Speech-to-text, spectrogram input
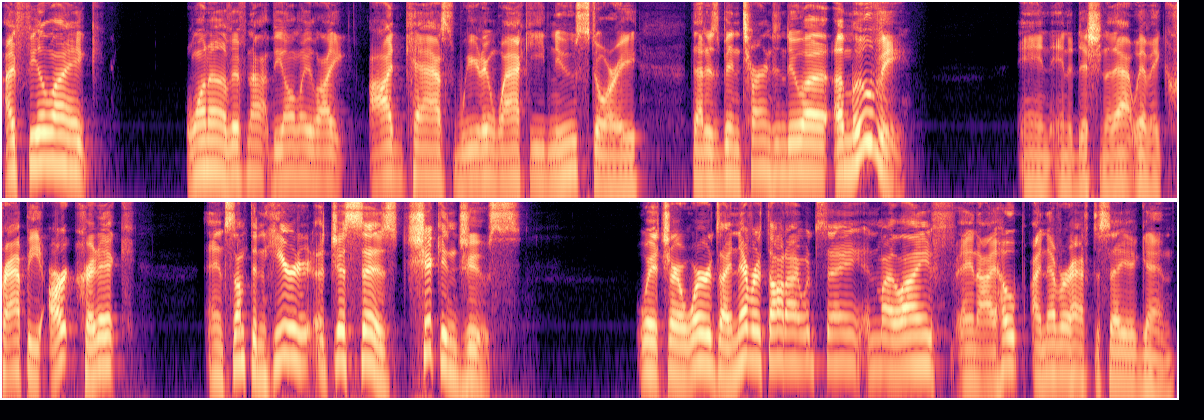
I feel like one of, if not the only, like oddcast, weird and wacky news story that has been turned into a, a movie. And in addition to that, we have a crappy art critic and something here that just says chicken juice, which are words I never thought I would say in my life, and I hope I never have to say again.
